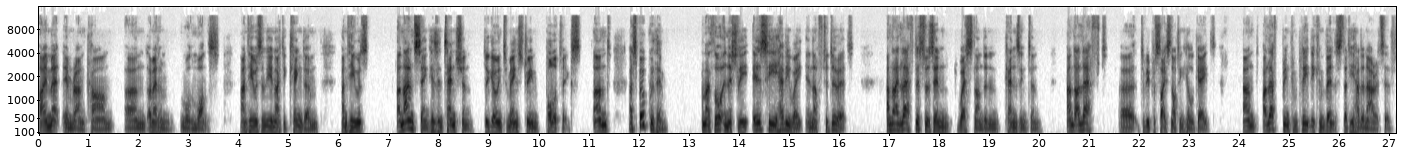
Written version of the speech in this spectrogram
I met Imran Khan, and I met him more than once. And he was in the United Kingdom, and he was announcing his intention to go into mainstream politics. And I spoke with him and I thought initially, is he heavyweight enough to do it? And I left. This was in West London, in Kensington. And I left, uh, to be precise, Notting Hill Gate. And I left being completely convinced that he had a narrative.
